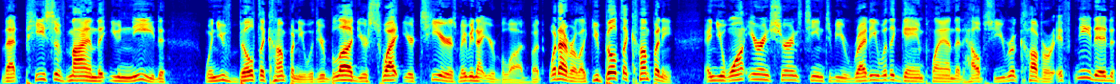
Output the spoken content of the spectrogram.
that peace of mind that you need when you've built a company with your blood, your sweat, your tears, maybe not your blood, but whatever, like you built a company and you want your insurance team to be ready with a game plan that helps you recover, if needed,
